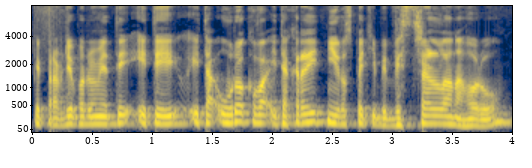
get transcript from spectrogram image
by pravděpodobně ty, i, ty, i ta úroková, i ta kreditní rozpětí by vystřelila nahoru.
